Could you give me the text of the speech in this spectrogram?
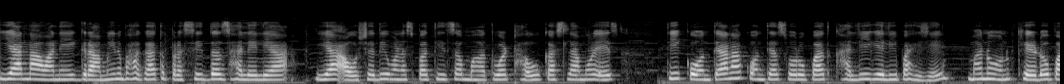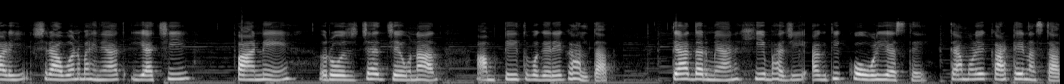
या नावाने ग्रामीण भागात प्रसिद्ध झालेल्या या औषधी वनस्पतीचं महत्त्व ठाऊक असल्यामुळेच ती कोणत्या ना कोणत्या स्वरूपात खाली गेली पाहिजे म्हणून खेडोपाडी श्रावण महिन्यात याची पाने रोजच्या जेवणात आमटीत वगैरे घालतात. त्या दरम्यान ही भाजी अगदी कोवळी असते त्यामुळे काटे नसतात.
